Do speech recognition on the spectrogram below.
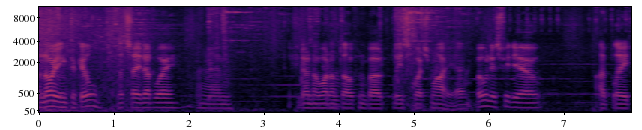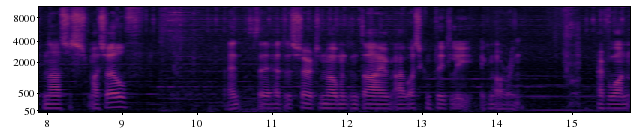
annoying to kill. Let's say that way. Um, if you don't know what I'm talking about, please watch my uh, bonus video. I played Nasus myself, and uh, at a certain moment in time, I was completely ignoring everyone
